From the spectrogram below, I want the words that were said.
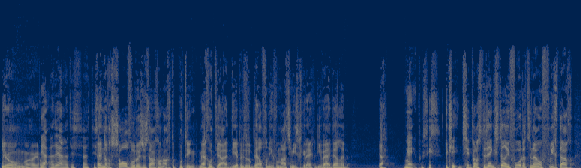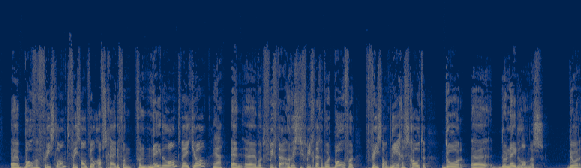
Jongen. Ja, ja het is... eh, Het is En nog zoveel Russen staan gewoon achter Poetin. Maar ja, goed, ja, die hebben natuurlijk de helft van de informatie niet gekregen... die wij wel hebben. Ja. Nee, precies. Ik, ik zit wel eens te denken, stel je voor dat er nou een vliegtuig... eh, boven Friesland, Friesland wil afscheiden van, van Nederland, weet je wel? Ja. En eh, wordt vliegtuig, een Russisch vliegtuig wordt boven Friesland neergeschoten door, eh, door Nederlanders. Door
